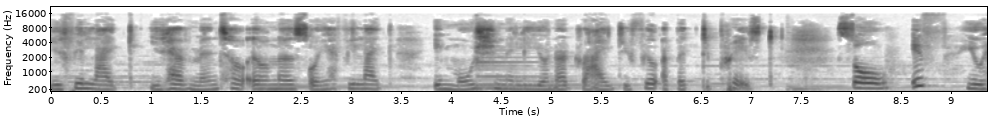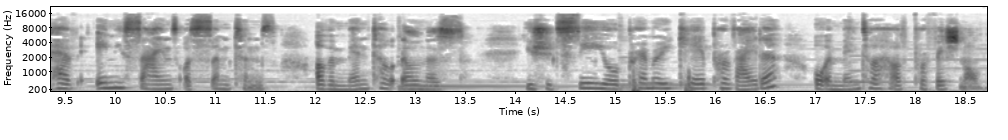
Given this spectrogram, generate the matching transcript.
you feel like you have mental illness or you feel like emotionally you're not right, you feel a bit depressed. So, if you have any signs or symptoms of a mental illness, you should see your primary care provider or a mental health professional.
